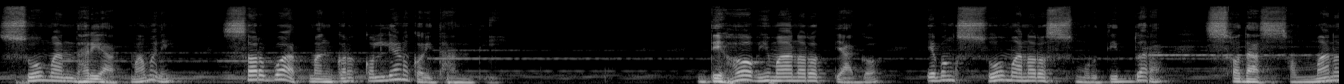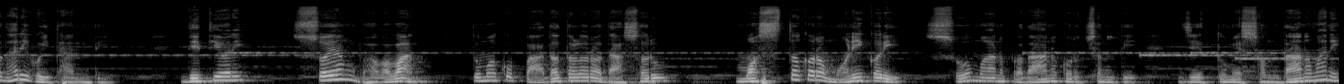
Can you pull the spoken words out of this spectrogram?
ସୋମାନଧାରୀ ଆତ୍ମାମାନେ ସର୍ବ ଆତ୍ମାଙ୍କର କଲ୍ୟାଣ କରିଥାନ୍ତି। ଦେହ ଅଭିମାନର ତ୍ୟାଗ ଏବଂ ସୋମାନର ସ୍ମୃତି ଦ୍ୱାରା ସଦା ସମ୍ମାନଧାରୀ ହୋଇଥାନ୍ତି। ଦ୍ୱିତୀୟରେ ସ୍ୱୟଂ ଭଗବାନ ତୁମକୁ ପାଦତଳର ଦାସରୁ ମସ୍ତକର ମଣି କରି ସୋମାନ ପ୍ରଦାନ କରୁଛନ୍ତି ଯେ ତୁମେ ସନ୍ତାନମାନେ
